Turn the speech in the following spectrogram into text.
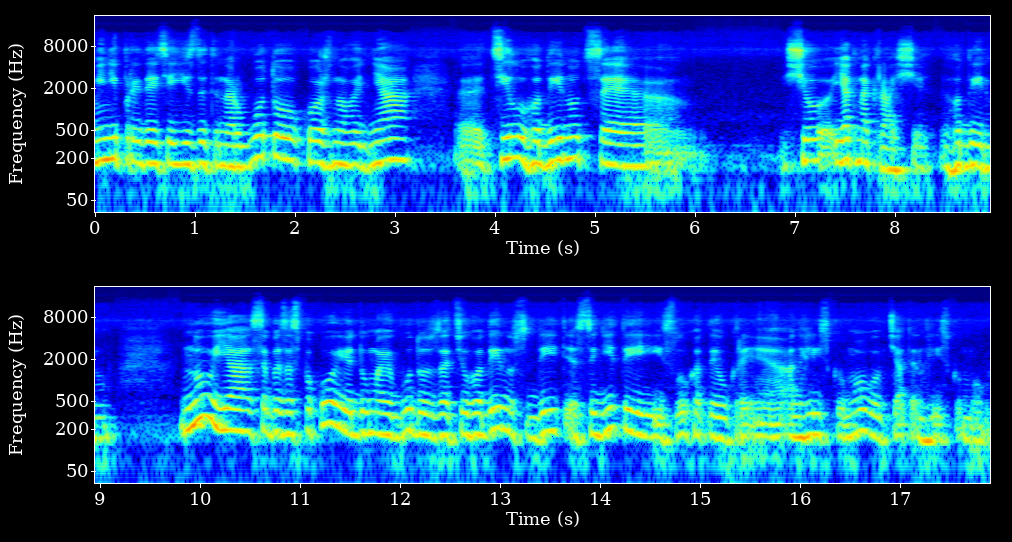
мені прийдеться їздити на роботу кожного дня е, цілу годину. Це що як на краще годину. Ну, я себе заспокоюю, думаю, буду за цю годину сидіти, сидіти і слухати англійську мову, вчати англійську мову.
